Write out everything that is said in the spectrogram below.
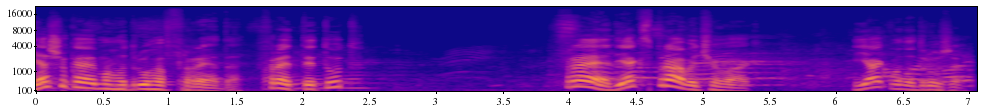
Я шукаю мого друга Фреда. Фред, ти тут? Фред, як справи, чувак? Як воно, друже?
